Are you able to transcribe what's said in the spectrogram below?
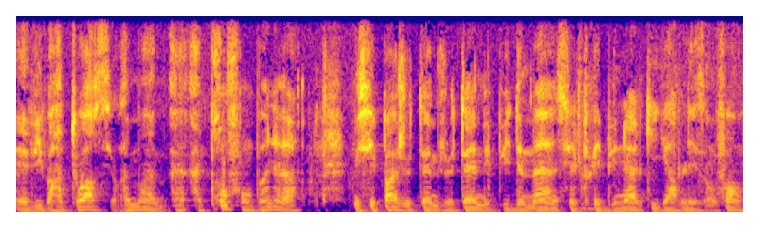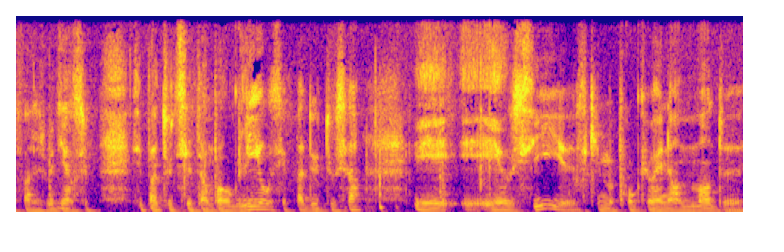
euh, vibratoire, c'est vraiment un, profond bonheur. Mais c'est pas je t'aime, je t'aime, et puis demain c'est le tribunal qui garde les enfants. Enfin, je veux dire, c'est pas tout cet imbroglio, c'est pas de tout ça. Et, aussi, euh, ce qui me procure énormément de,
